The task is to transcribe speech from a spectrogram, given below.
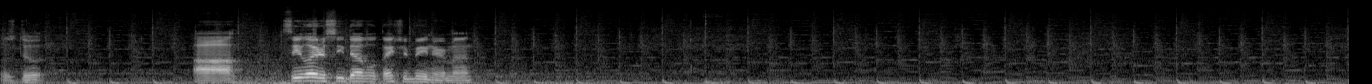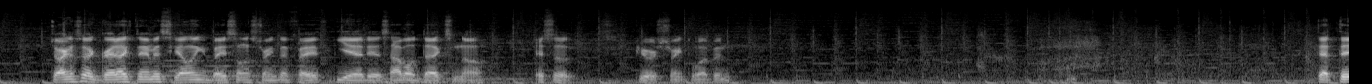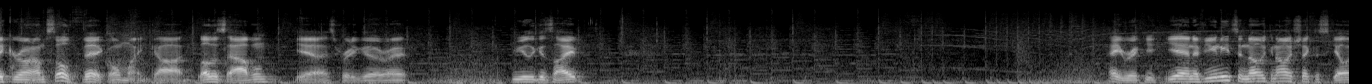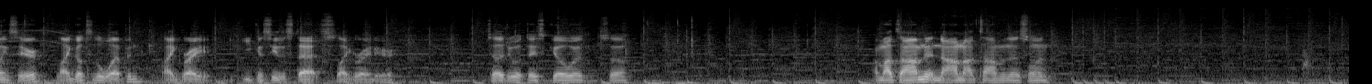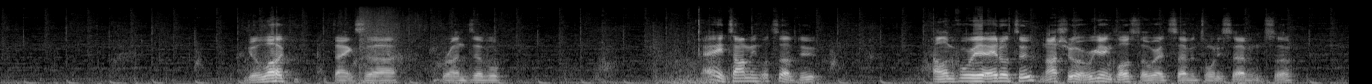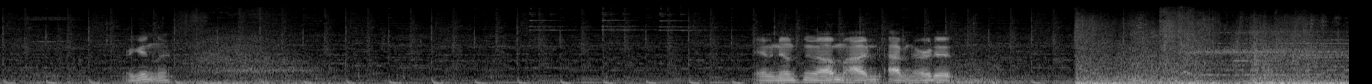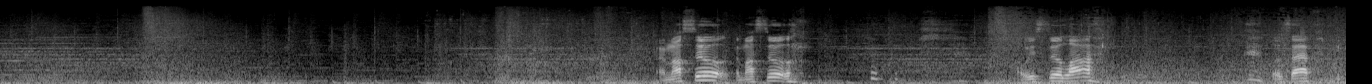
Let's do it. Uh, see you later, Sea Devil. Thanks for being here, man. Dragon Sword, great X damage scaling based on strength and faith. Yeah, it is. How about Dex? No. It's a pure strength weapon. That thick run. I'm so thick. Oh my god. Love this album. Yeah, it's pretty good, right? Music is hype. Hey Ricky. Yeah, and if you need to know, you can always check the scalings here. Like go to the weapon. Like right you can see the stats like right here. Tells you what they skill with, so. I'm I timing it? No, I'm not timing this one. Good luck. Thanks, uh, Run Dibble. Hey, Tommy, what's up, dude? How long before we hit 802? Not sure. We're getting close, though. We're at 727, so. We're getting there. Eminem's new album, I, I haven't heard it. Am I still, am I still, are we still live? What's happening?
